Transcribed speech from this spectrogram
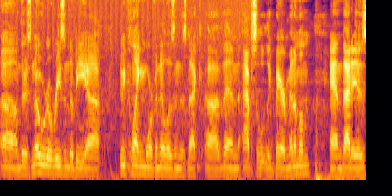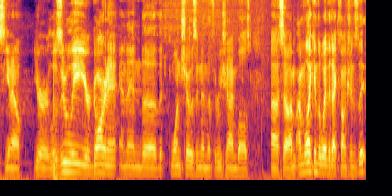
Um, there's no real reason to be uh, to be playing more vanillas in this deck uh, than absolutely bare minimum, and that is, you know, your Lazuli, your Garnet, and then the the one chosen and the three Shine Balls. Uh, so I'm, I'm liking the way the deck functions. That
